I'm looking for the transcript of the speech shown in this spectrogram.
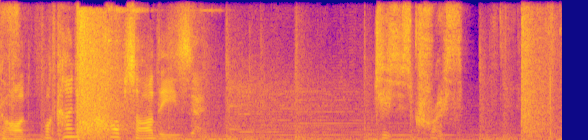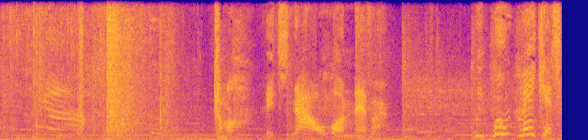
god. What kind of cops are these? Jesus Christ. Come on, it's now or never. We won't make it!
